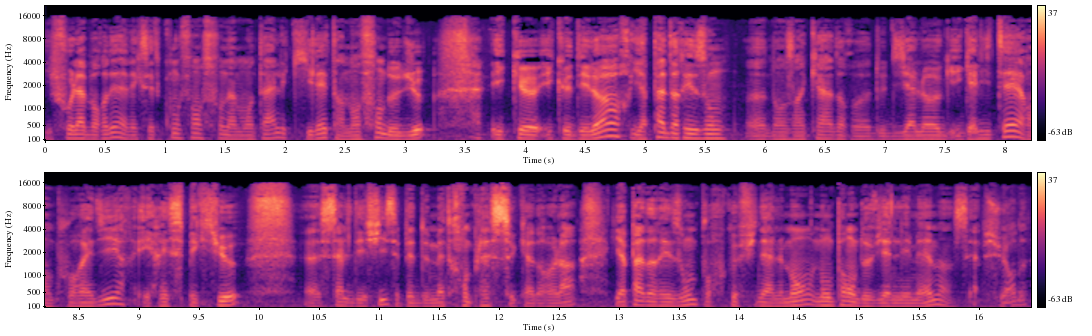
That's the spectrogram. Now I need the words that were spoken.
Il faut l'aborder avec cette confiance fondamentale qu'il est un enfant de Dieu, et que, et que dès lors, il n'y a pas de raison, euh, dans un cadre de dialogue égalitaire, on pourrait dire, et respectueux. ça, le défi, c'est peut-être de mettre en place ce cadre-là. Il n'y a pas de raison pour que finalement, non pas on devienne les mêmes, c'est absurde,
